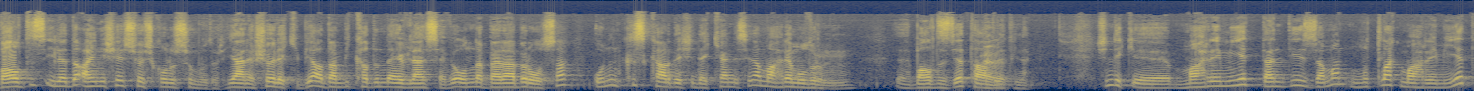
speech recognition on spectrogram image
baldız ile de aynı şey söz konusu mudur? Yani şöyle ki bir adam bir kadınla evlense ve onunla beraber olsa onun kız kardeşi de kendisine mahrem olur mu? E, Baldız diye tabir Evet. edilen. Şimdi e, mahremiyet dendiği zaman mutlak mahremiyet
